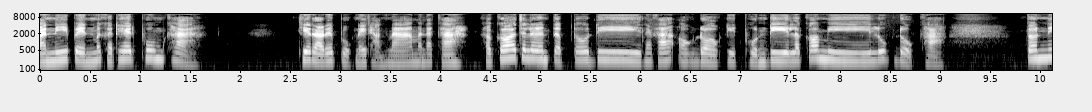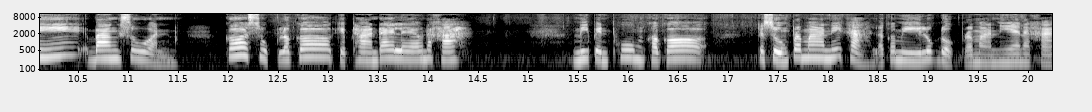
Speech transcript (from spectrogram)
อันนี้เป็นมะเขือเทศพุ่มค่ะ ที่เราได้ปลูกในถังน้ำนะคะเขาก็เจริญเติบโตดีนะคะ ออกดอกติดผลดีแล้วก็มีลูกดกค่ะ ตอนนี้บางส่วนก็สุกแล้วก็เก็บทานได้แล้วนะคะ นี่เป็นพุ่มเขาก็จะสูงประมาณนี้ค่ะ แล้วก็มีลูกดกประมาณนี้นะคะ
